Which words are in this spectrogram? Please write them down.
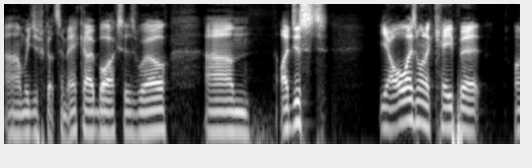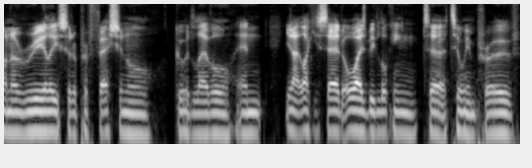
Um, we just got some echo bikes as well. Um, I just yeah, I always want to keep it on a really sort of professional, good level, and you know, like you said, always be looking to to improve.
